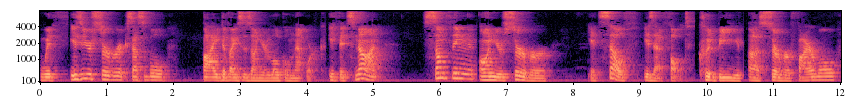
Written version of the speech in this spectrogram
with, is your server accessible by devices on your local network? If it's not, something on your server itself is at fault. Could be a server firewall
